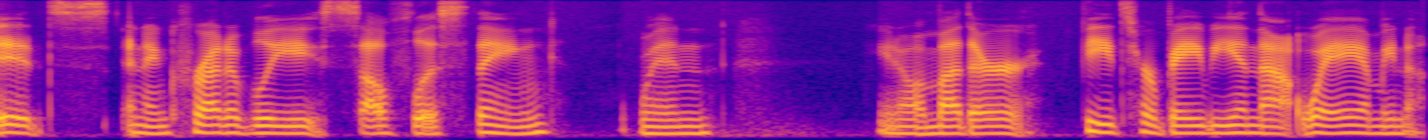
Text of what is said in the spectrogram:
it's an incredibly selfless thing when you know a mother feeds her baby in that way. I mean,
